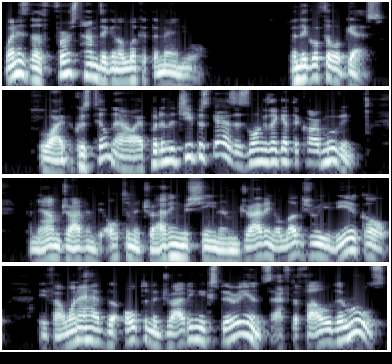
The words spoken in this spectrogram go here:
When is the first time they're going to look at the manual? When they go fill up gas. Why? Because till now I put in the cheapest gas as long as I get the car moving. But now I'm driving the ultimate driving machine. I'm driving a luxury vehicle. If I want to have the ultimate driving experience, I have to follow the rules.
